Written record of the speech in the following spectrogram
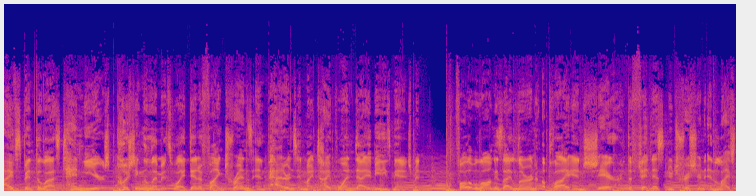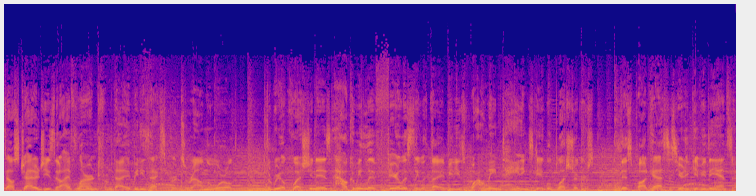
I've spent the last 10 years pushing the limits while identifying trends and patterns in my type 1 diabetes management. Follow along as I learn, apply, and share the fitness, nutrition, and lifestyle strategies that I've learned from diabetes experts around the world. The real question is how can we live fearlessly with diabetes while maintaining stable blood sugars? This podcast is here to give you the answer.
